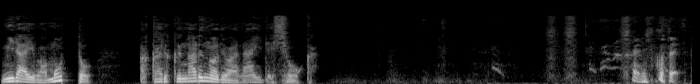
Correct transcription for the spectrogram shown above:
未来はもっと明るくなるのではないでしょうか。何これ？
